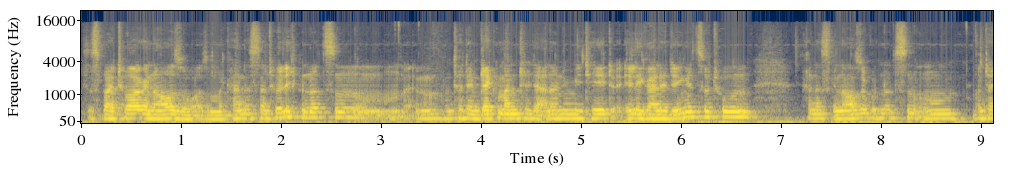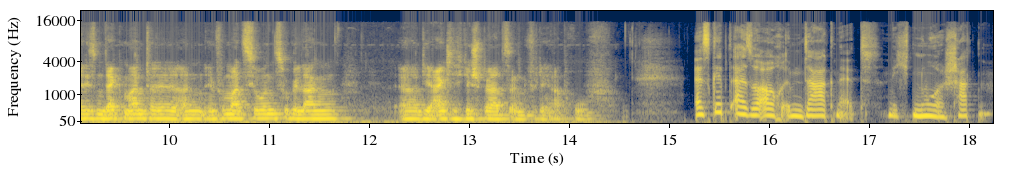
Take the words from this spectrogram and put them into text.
Das ist bei Tor genauso. Also man kann es natürlich benutzen, um um, unter dem Deckmantel der Anonymität illegale Dinge zu tun. Man kann es genauso gut nutzen, um unter diesem Deckmantel an Informationen zu gelangen, äh, die eigentlich gesperrt sind für den Abruf. Es gibt also auch im Darknet nicht nur Schatten.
